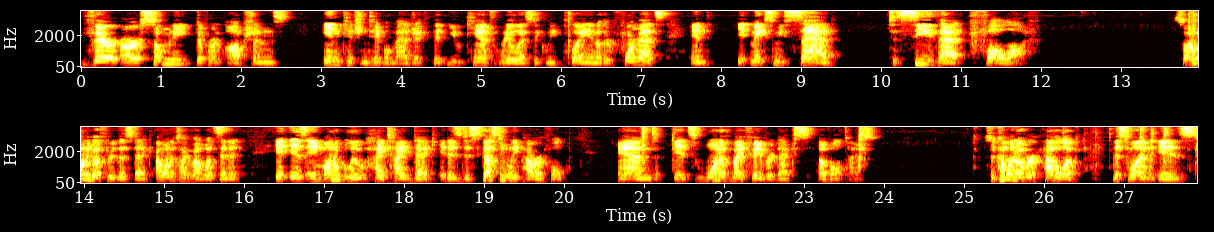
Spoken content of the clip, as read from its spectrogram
there are so many different options in kitchen table magic that you can't realistically play in other formats and it makes me sad to see that fall off. So i want to go through this deck. I want to talk about what's in it. It is a mono blue high tide deck. It is disgustingly powerful and it's one of my favorite decks of all times. So come on over have a look. This one is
